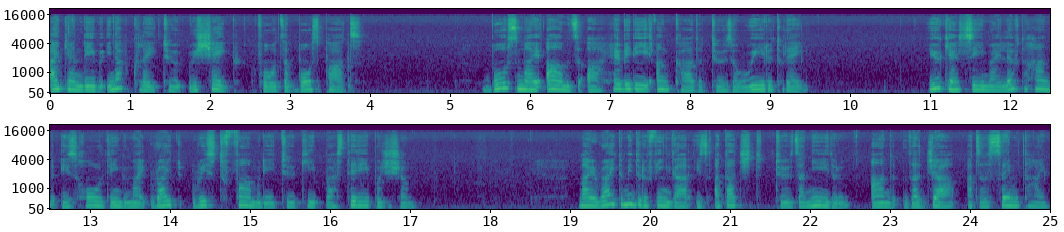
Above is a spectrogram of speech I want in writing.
I can leave enough clay to reshape for the both parts. Both my arms are heavily anchored to the wheel tray. You can see my left hand is holding my right wrist firmly to keep a steady position. My right middle finger is attached to the needle and the jar at the same time.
